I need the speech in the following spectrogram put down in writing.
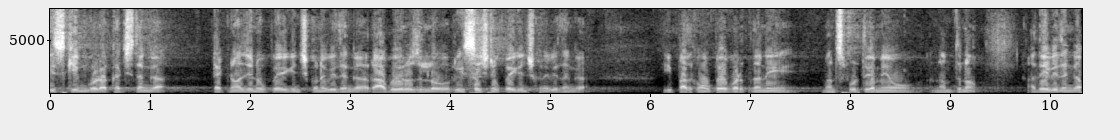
ఈ స్కీమ్ కూడా ఖచ్చితంగా టెక్నాలజీని ఉపయోగించుకునే విధంగా రాబోయే రోజుల్లో రీసెర్చ్ని ఉపయోగించుకునే విధంగా ఈ పథకం ఉపయోగపడుతుందని మనస్ఫూర్తిగా మేము నమ్ముతున్నాం. అదేవిధంగా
